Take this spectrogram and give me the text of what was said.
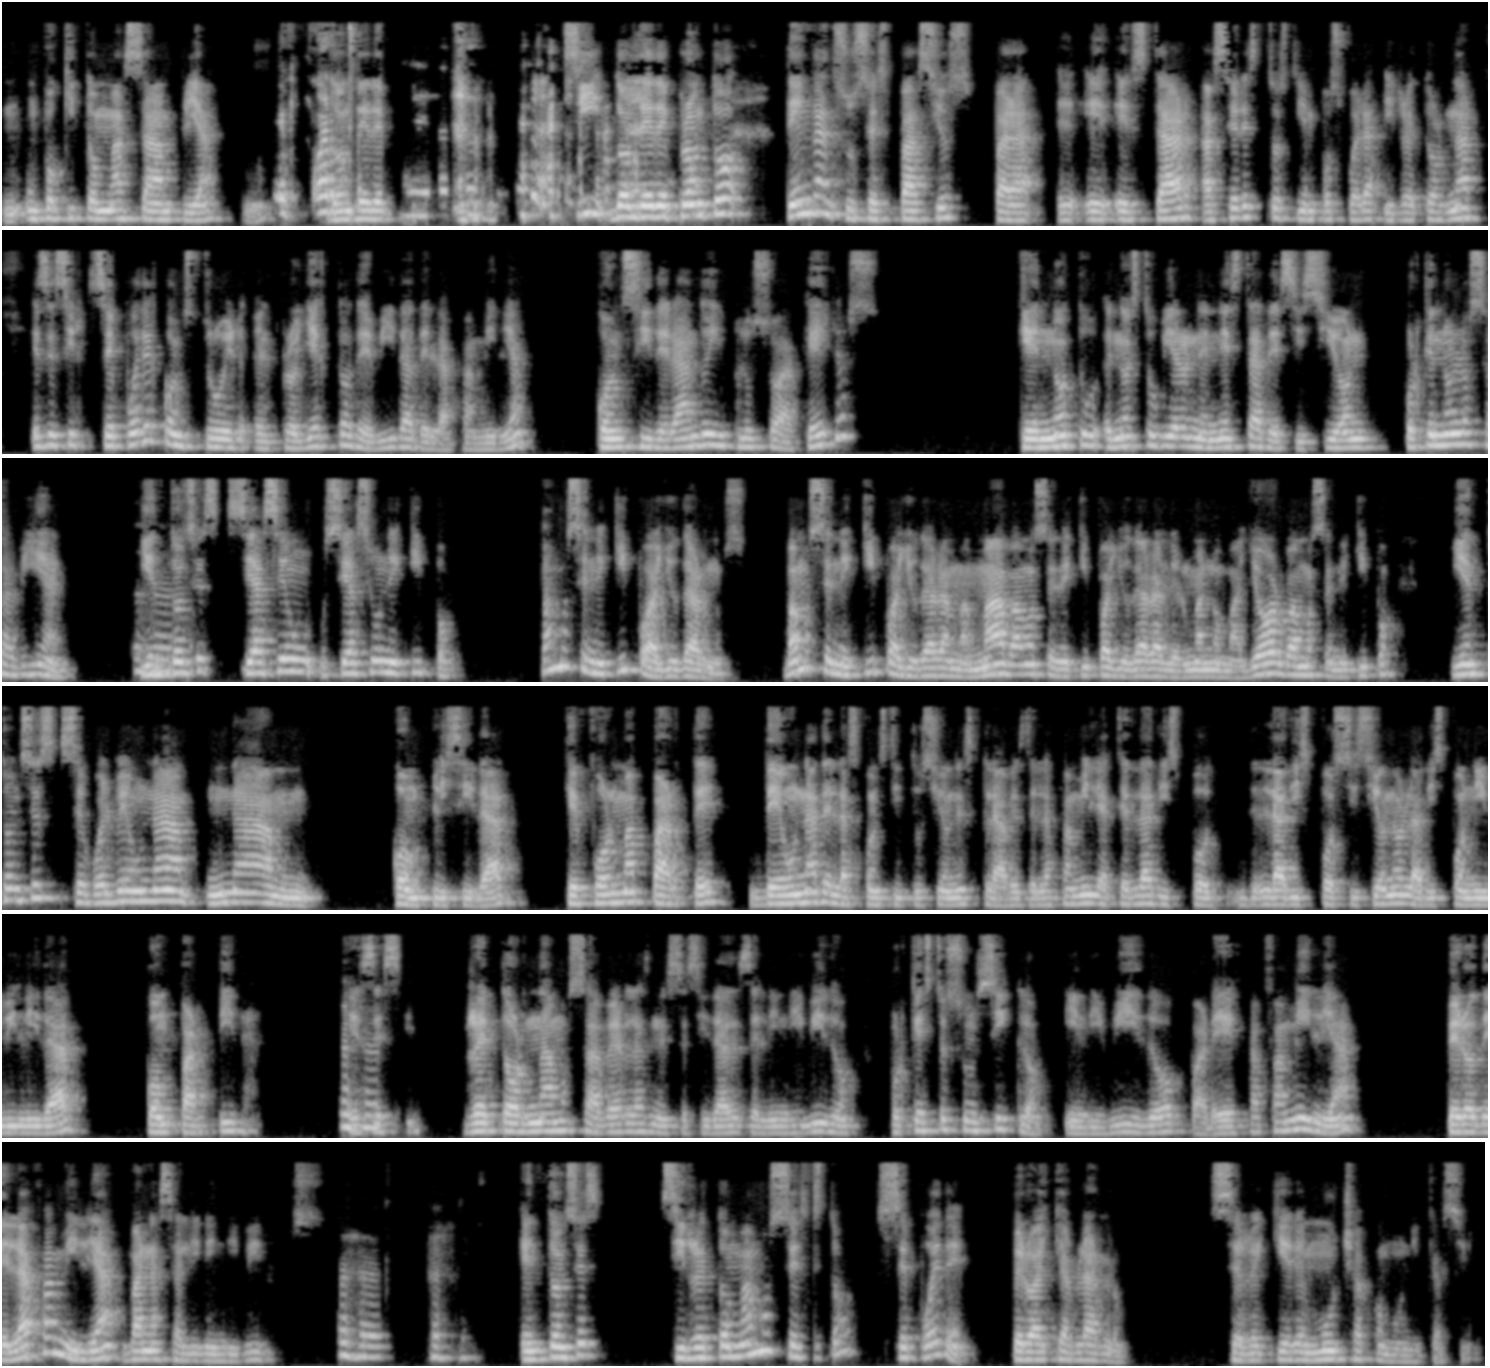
un poquito más amplia, donde de, sí, donde de pronto tengan sus espacios para eh, eh, estar, hacer estos tiempos fuera y retornar. Es decir, se puede construir el proyecto de vida de la familia considerando incluso a aquellos que no, no estuvieron en esta decisión porque no lo sabían. Y entonces se hace, un, se hace un equipo. Vamos en equipo a ayudarnos. Vamos en equipo a ayudar a mamá, vamos en equipo a ayudar al hermano mayor, vamos en equipo. Y entonces se vuelve una, una mm, complicidad que forma parte de una de las constituciones claves de la familia, que es la, la disposición o la disponibilidad compartida. Es decir, retornamos a ver las necesidades del individuo, porque esto es un ciclo, individuo, pareja, familia, pero de la familia van a salir individuos. Entonces, si retomamos esto, se puede, pero hay que hablarlo. Se requiere mucha comunicación.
